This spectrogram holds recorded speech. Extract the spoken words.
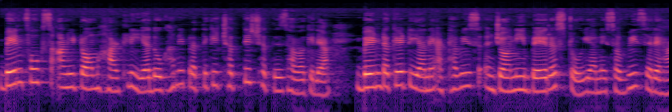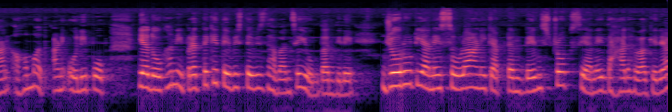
बेन फोक्स आणि टॉम हार्टली या दोघांनी प्रत्येकी छत्तीस छत्तीस धावा केल्या. बेन डकेट याने अठ्ठावीस जॉनी बेरस्टो याने सव्वीस रेहान अहमद आणि ओली पोप या दोघांनी प्रत्येकी तेवीस तेवीस धावांचे योगदान दिले. जो रूट याने सोळा आणि कॅप्टन बेन स्ट्रोक्स याने दहा धावा केल्या.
